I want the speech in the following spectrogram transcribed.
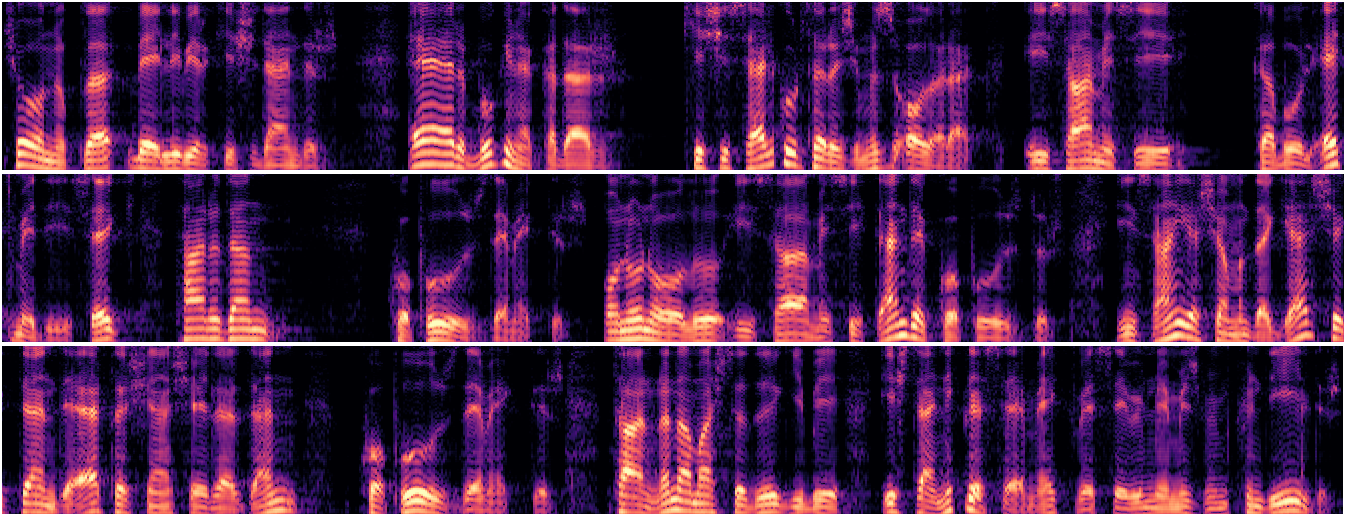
çoğunlukla belli bir kişidendir. Eğer bugüne kadar kişisel kurtarıcımız olarak İsa Mesih'i kabul etmediysek Tanrı'dan kopuz demektir. Onun oğlu İsa Mesih'ten de kopuzdur. İnsan yaşamında gerçekten değer taşıyan şeylerden kopuz demektir. Tanrı'nın amaçladığı gibi iştenlikle sevmek ve sevilmemiz mümkün değildir.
